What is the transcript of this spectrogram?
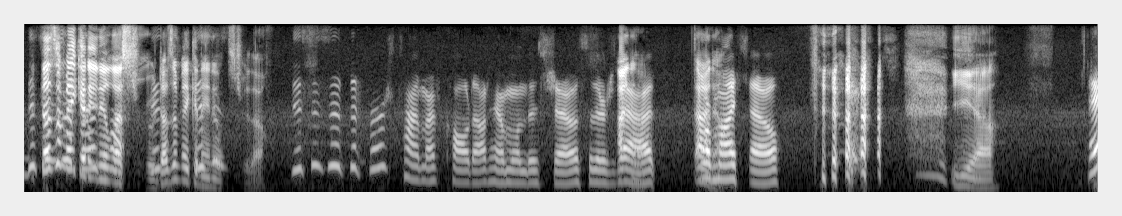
Doesn't make it any less true. This, Doesn't make it any is- less true, though. this isn't the first time I've called out him on this show, so there's I know. that. I on know. my show. yeah. Hey,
